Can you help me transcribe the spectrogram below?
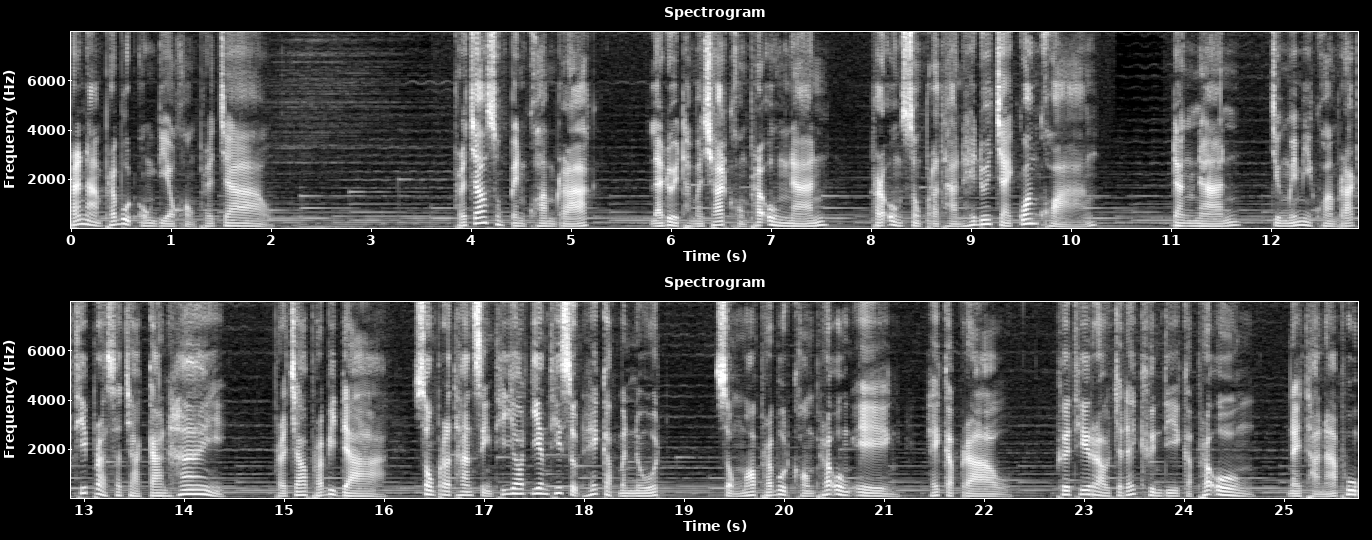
พระนามพระบุตรองค์เดียวของพระเจ้า พระเจ้าทรงเป็นความรัก และโดยธรรมชาติของพระองค์นั้น พระองค์ทรงประทานให้ด้วยใจกว้างขวาง ดังนั้นจึงไม่มีความรักที่ปราศจากการให้ พระเจ้าพระบิดาทรงประทานสิ่งที่ยอดเยี่ยมที่สุดให้กับมนุษย์ทรงมอบพระบุตรของพระองค์เองให้กับเรา เพื่อที่เราจะได้คืนดีกับพระองค์ ในฐานะผู้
